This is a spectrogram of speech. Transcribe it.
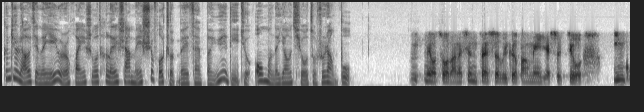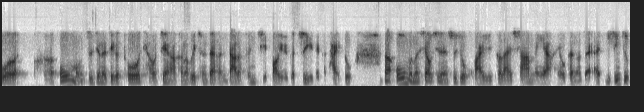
根据了解呢，也有人怀疑说，特蕾莎梅是否准备在本月底就欧盟的要求做出让步？嗯，没有错了。那现在社会各方面也是就英国。和欧盟之间的这个脱欧条件啊，可能会存在很大的分歧，抱有一个质疑的一个态度。那欧盟的消息人士就怀疑特莱莎梅啊，很有可能在哎，已经就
